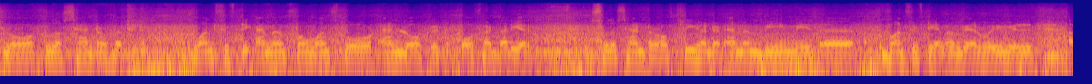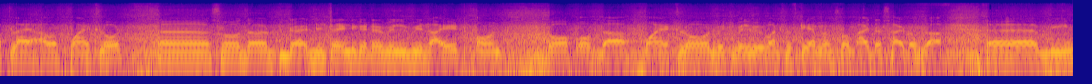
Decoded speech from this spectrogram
slope to the center of the beam. 150 mm from one spot and lock it off at the rear. So the center of 300 mm beam is uh, 150 mm where we will apply our point load. Uh, so the, digital indicator will be right on top of the point load which will be 150 mm from either side of the uh, beam.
